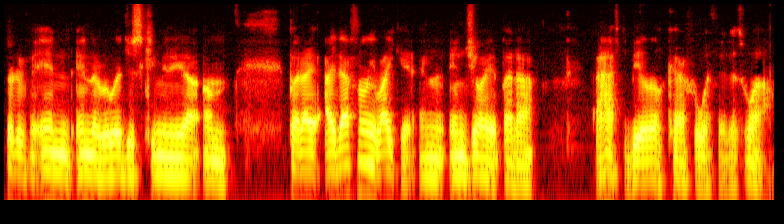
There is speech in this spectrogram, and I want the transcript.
sort of in in the religious community. Uh, um, but I, I definitely like it and enjoy it, but uh, I have to be a little careful with it as well.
